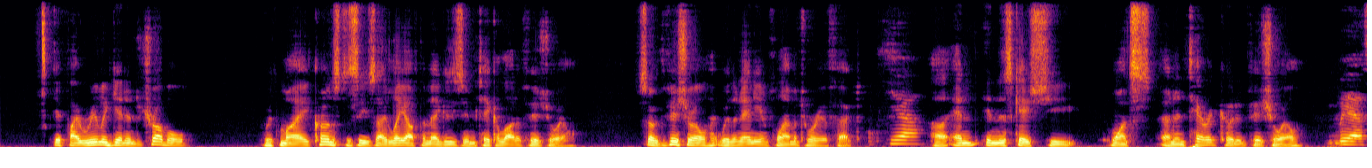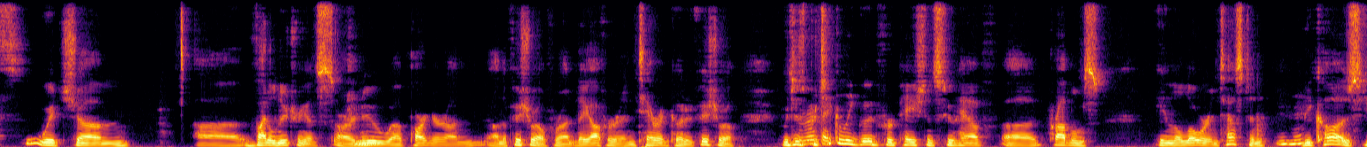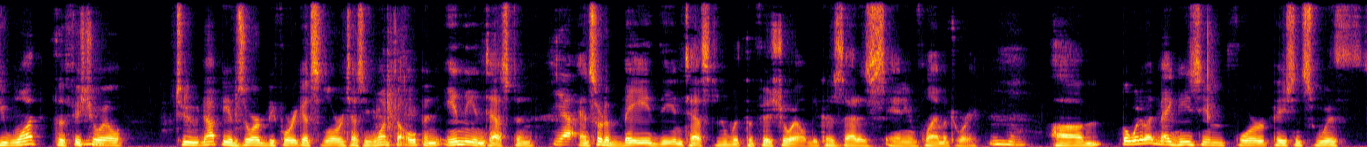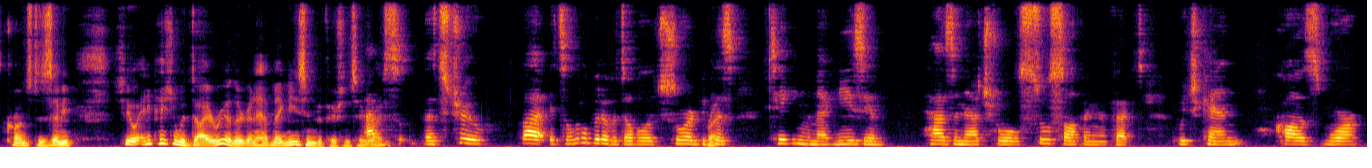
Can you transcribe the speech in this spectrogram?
if I really get into trouble with my Crohn's disease, I lay off the magnesium, take a lot of fish oil. So the fish oil with an anti-inflammatory effect. Yeah. Uh, and in this case, she wants an enteric coated fish oil, Yes. which um, uh, Vital Nutrients, our new uh, partner on, on the fish oil front, they offer an enteric coated fish oil, which is particularly good for patients who have uh, problems in the lower intestine Mm-hmm. because you want the fish oil to not be absorbed before it gets to the lower intestine. You want it to open in the intestine Yeah. and sort of bathe the intestine with the fish oil because that is anti-inflammatory. Mm-hmm. Um, but what about magnesium for patients with Crohn's disease? I mean, you know, any patient with diarrhea, they're going to have magnesium deficiency, right? Abs- that's true, but it's a little bit of a double-edged sword because taking the magnesium has a natural stool softening effect, which can cause more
